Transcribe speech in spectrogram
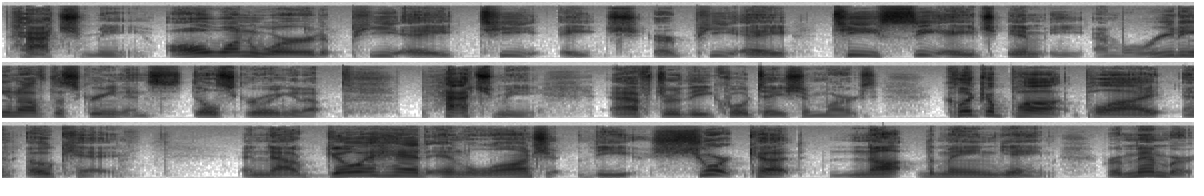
patch me. All one word, P-A-T-H, or P-A-T-C-H-M-E. I'm reading it off the screen and still screwing it up. Patch me after the quotation marks. Click apply and OK. And now go ahead and launch the shortcut, not the main game. Remember,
